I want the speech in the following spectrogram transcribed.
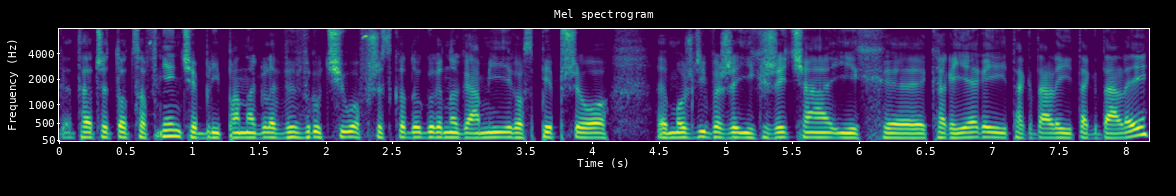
czy znaczy to cofnięcie blipa nagle wywróciło wszystko do góry nogami i rozpieprzyło e, możliwe, że ich życia, ich e, kariery i tak dalej, i tak dalej,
